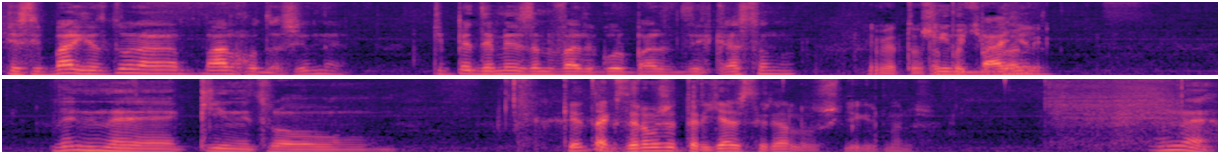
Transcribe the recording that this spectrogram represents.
Και στην Πάγερ τώρα άρχοντας είναι. Και πέντε μήνες να μην βάλει γκολ πάρει τη κάστανο. Είμαι τόσο Και από είναι εκεί Bayern. πάλι. Δεν είναι κίνητρο. Και εντάξει, δεν νομίζω ότι ταιριάζει στη Ρεάλ ο συγκεκριμένος. Ναι.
